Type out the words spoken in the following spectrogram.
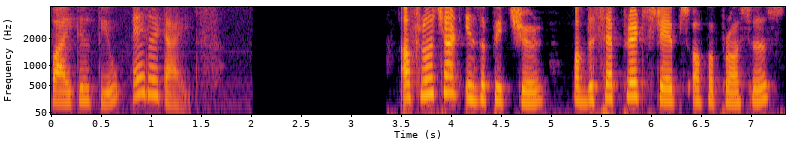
vital few error types. A flowchart is a picture of the separate steps of a process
